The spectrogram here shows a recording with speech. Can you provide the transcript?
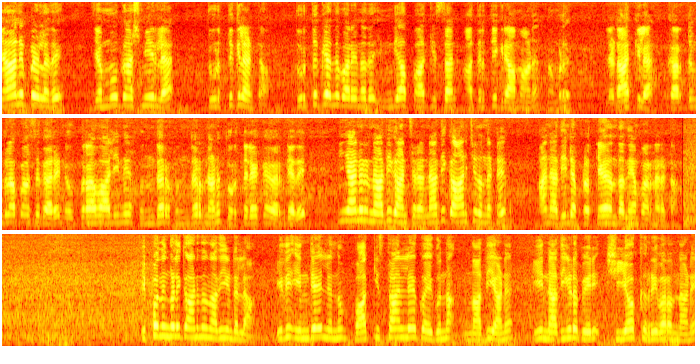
ഞാനിപ്പോൾ ഉള്ളത് ജമ്മു കാശ്മീരിലെ തുർത്തുക്കിലാണ് കേട്ടോ തുർത്തുക്ക് എന്ന് പറയുന്നത് ഇന്ത്യ പാകിസ്ഥാൻ അതിർത്തി ഗ്രാമമാണ്. നമ്മൾ ലഡാക്കിലെ കർദുംഗ്ല പാസുകാർ നുബ്രവാലിന് ഹുന്ദർ ഹുന്ദർ എന്നാണ് തുർത്തിലേക്ക് വരേണ്ടത്. ഇനി ഞാനൊരു നദി കാണിച്ചു തരാം. നദി കാണിച്ചു തന്നിട്ട് ആ നദീന്റെ പ്രത്യേകത എന്താണെന്ന് ഞാൻ പറഞ്ഞു തരട്ടോ. ഇപ്പം നിങ്ങൾ കാണുന്ന നദി ഉണ്ടല്ലോ ഇത് ഇന്ത്യയിൽ നിന്നും പാകിസ്ഥാനിലേക്ക് ഒഴുകുന്ന നദിയാണ്. ഈ നദിയുടെ പേര് ഷിയോക്ക് റിവർ എന്നാണ്.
